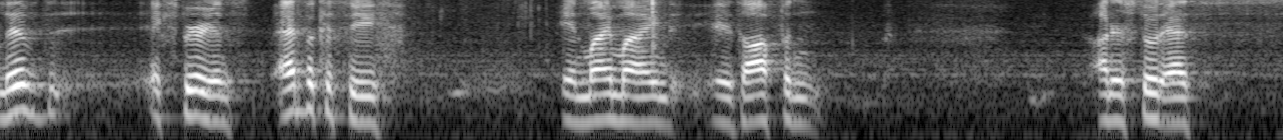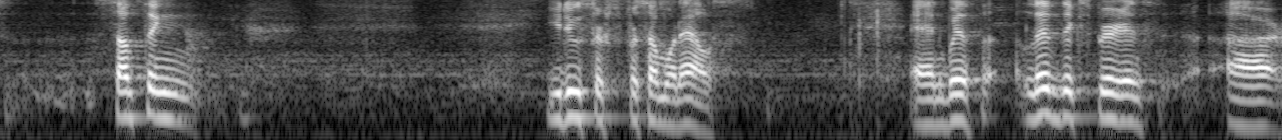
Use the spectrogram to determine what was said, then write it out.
lived experience, advocacy, in my mind, is often understood as something you do for, someone else. And with lived experience, uh,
